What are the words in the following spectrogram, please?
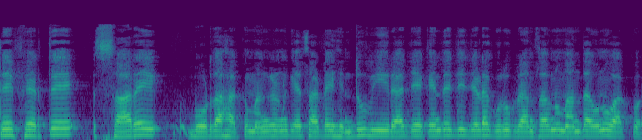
ਤੇ ਫਿਰ ਤੇ ਸਾਰੇ ਵੋਟ ਦਾ ਹੱਕ ਮੰਗਣਗੇ। ਸਾਡੇ ਹਿੰਦੂ ਵੀਰ ਆ ਜੇ ਕਹਿੰਦੇ ਜੀ ਜਿਹੜਾ ਗੁਰੂ ਗ੍ਰੰਥ ਸਾਹਿਬ ਨੂੰ ਮੰਨਦਾ ਉਹਨੂੰ ਹੱਕ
